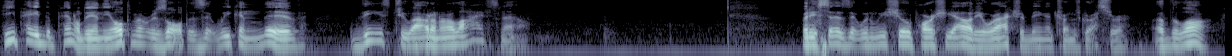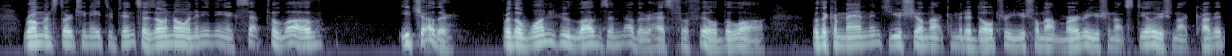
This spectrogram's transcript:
He paid the penalty, and the ultimate result is that we can live these two out in our lives now. But he says that when we show partiality, we're actually being a transgressor of the law. Romans 13, 8 through 10 says, Oh, no, in anything except to love each other. For the one who loves another has fulfilled the law. For the commandments, you shall not commit adultery, you shall not murder, you shall not steal, you shall not covet,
